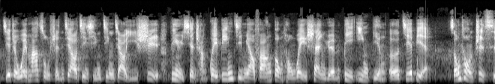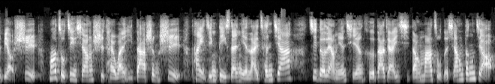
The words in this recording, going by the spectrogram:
接着为妈祖神教进行敬教仪式，并与现场贵宾及庙方共同为善缘必应匾额接匾。总统致辞表示，妈祖进香是台湾一大盛事，他已经第三年来参加。记得两年前和大家一起当妈祖的香灯脚，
